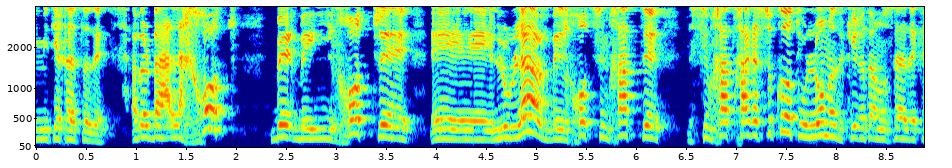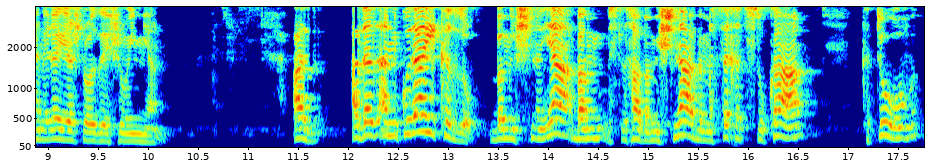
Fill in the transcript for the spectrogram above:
מתייחס לזה, אבל בהלכות, בהלכות אה, אה, לולב, בהלכות שמחת, אה, שמחת חג הסוכות, הוא לא מזכיר את הנושא הזה, כנראה יש לו איזשהו עניין. אז אז הנקודה היא כזו, במשניה, סליחה, במשנה במסכת סוכה כתוב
